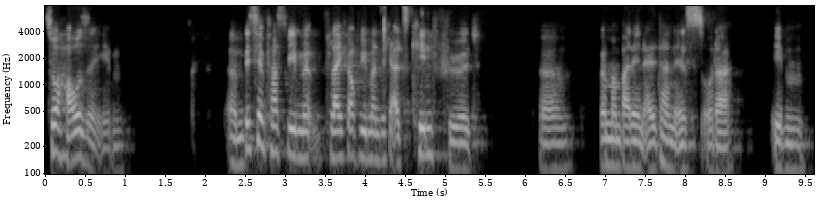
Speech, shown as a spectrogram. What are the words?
zu Hause eben. Ein bisschen fast wie, vielleicht auch wie man sich als Kind fühlt, ähm, wenn man bei den Eltern ist oder eben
